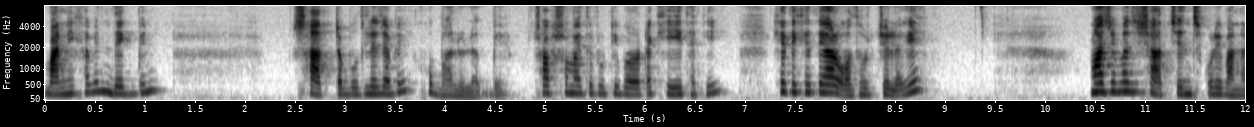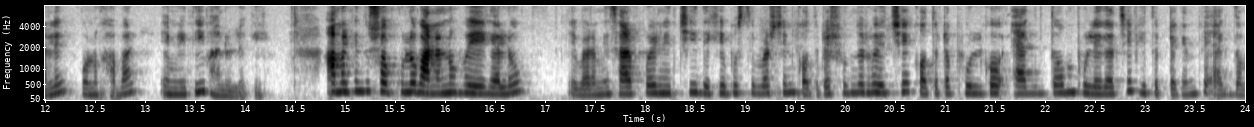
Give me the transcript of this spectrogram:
বানিয়ে খাবেন, দেখবেন স্বাদটা বদলে যাবে, খুব ভালো লাগবে। সব সময় তো রুটি পরোটা খেয়েই থাকি। খেতে খেতে আর অধৈর্য লাগে। মাঝে মাঝে স্বাদ চেঞ্জ করে বানালে কোনো খাবার এমনিতেই ভালো লাগে। আমার কিন্তু সবগুলো বানানো হয়ে গেল। এবার আমি সার্ভ করে নিচ্ছি, দেখে বুঝতে পারছেন কতটা সুন্দর হয়েছে, কতটা ফুলকো একদম ফুলে গেছে, ভিতরটা কিন্তু একদম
